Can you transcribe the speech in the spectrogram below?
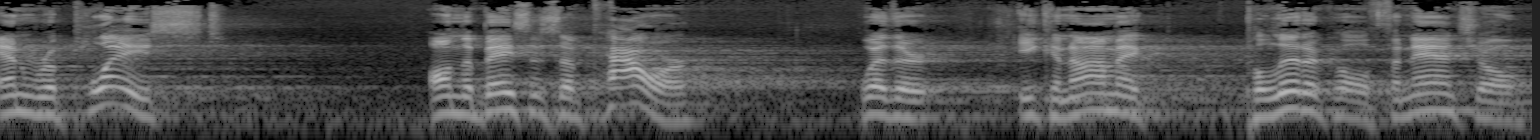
and replaced on the basis of power, whether economic, political, financial,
